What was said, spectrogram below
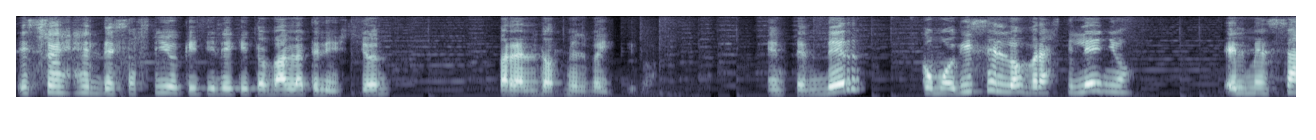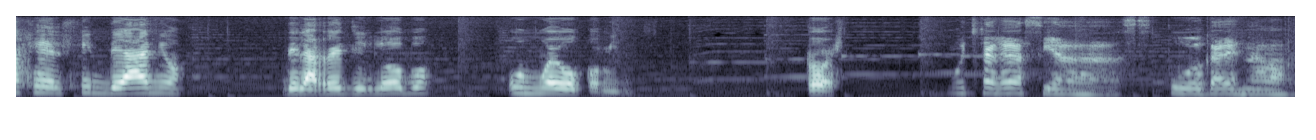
Eso es el desafío que tiene que tomar la televisión para el 2022. Entender, como dicen los brasileños, el mensaje del fin de año de la red de Globo, un nuevo comienzo. Roberto. Muchas gracias, Hugo Cárez Navarro.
